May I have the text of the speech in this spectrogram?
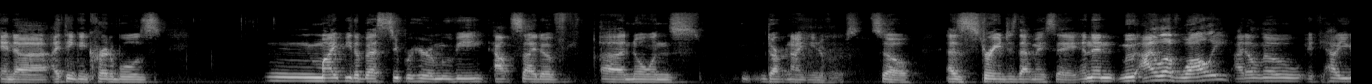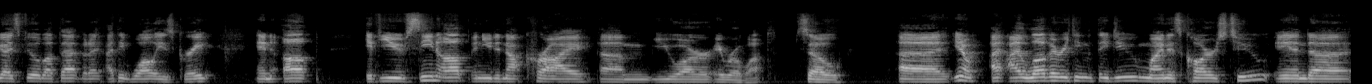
and uh, I think Incredibles might be the best superhero movie outside of uh, Nolan's Dark Knight universe. So, as strange as that may say, and then I love WALL-E. I don't know if how you guys feel about that, but I, I think WALL-E is great. And Up, if you've seen Up and you did not cry, um, you are a robot. So, uh, you know, I, I love everything that they do, minus Cars too. And uh,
